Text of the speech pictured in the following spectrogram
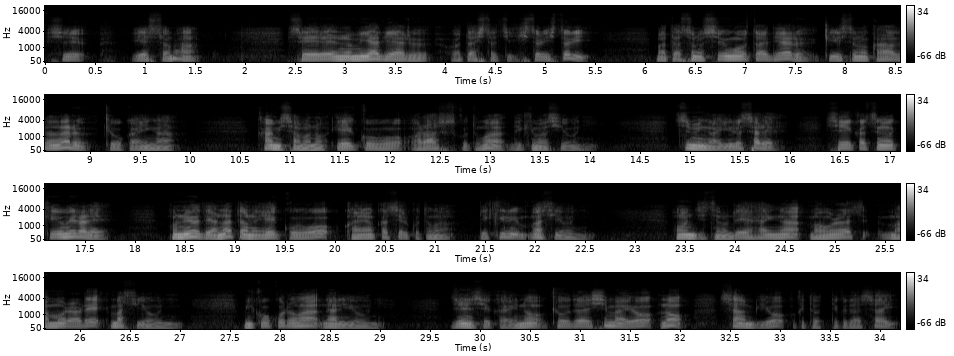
主イエス様精霊の宮である私たち一人一人またその集合体であるキリストの体なる教会が神様の栄光を表すことができますように。罪が許され生活が清められこの世であなたの栄光を輝かせることができますように本日の礼拝が守ら守られますように御心がなるように全世界の兄弟姉妹をの賛美を受け取ってください。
